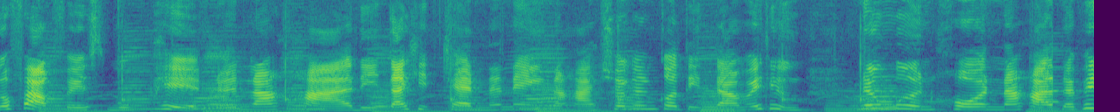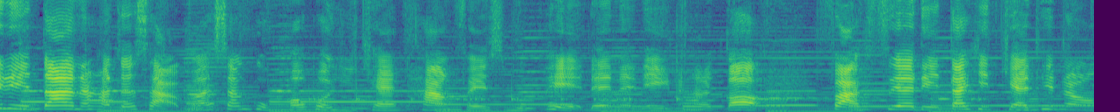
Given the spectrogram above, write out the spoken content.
ก็ฝาก Facebook Page ด้วยนะคะลิต้าคิดแคทนั่นเองนะคะช่วยกันกดติดตามให้ถึง 10,000 คนนะคะและพี่ลิต้านะคะจะสามารถสร้างกลุ่มครอบครัวคิดแคททาง Facebook Page ได้นั่นเองนะคะก็ฝากเสื้อลิต้าคิดแคทที่น้อง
